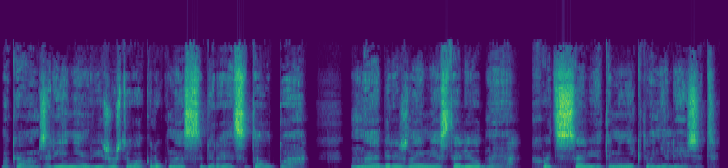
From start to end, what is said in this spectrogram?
Боковым зрением вижу, что вокруг нас собирается толпа. Набережное место людное. Хоть с советами никто не лезет.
